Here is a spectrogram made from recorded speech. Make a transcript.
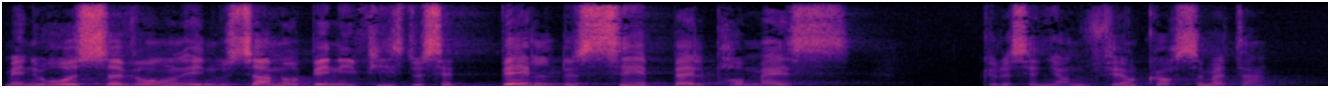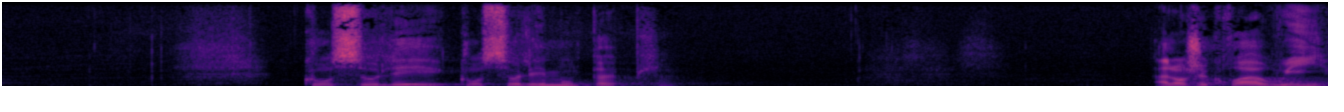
mais nous recevons et nous sommes au bénéfice de, ces belles promesses que le Seigneur nous fait encore ce matin. Consolez, consolez mon peuple. Alors je crois, oui,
